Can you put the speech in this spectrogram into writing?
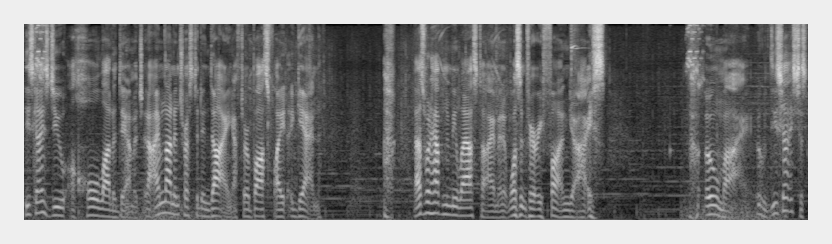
these guys do a whole lot of damage, and I'm not interested in dying after a boss fight again. That's what happened to me last time, and it wasn't very fun, guys. oh my. Ooh, these guys just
